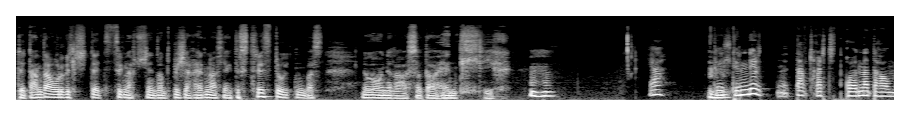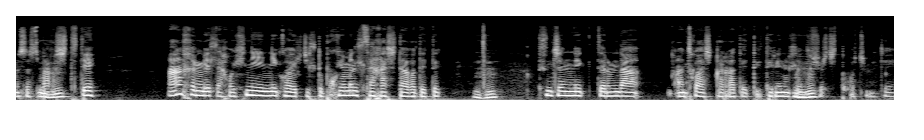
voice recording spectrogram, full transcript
Тэгээ дандаа үргэлжтэй цэцэг навчны дунд биш харин бас яг тэр стресстэй үед нь бас нөгөө хүнийгээ бас одоо хандл хийх. Аа. Яа. Тэгэл тэрэн дээр давж гарч гунаад байгаа хүмүүс бас байгаа шүү дээ, тий. Анх ингээл яг ихний 1 2 жилдээ бүх юм л сайхааштай байгаад идэг. Аа. Тэгсэн чинь нэг заримдаа онцгой ааш гаргаад идэг тэрийг нөлөө зөвшөөрч чадахгүй ч юм уу тий.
